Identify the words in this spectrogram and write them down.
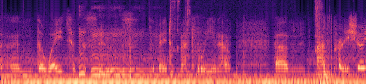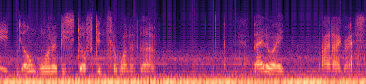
and the weight of the suits, they're made of metal, you know, um, I'm pretty sure you don't want to be stuffed into one of them. But anyway, I digress.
